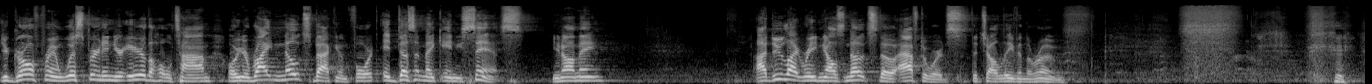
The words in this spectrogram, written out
your girlfriend whispering in your ear the whole time or you're writing notes back and forth? It doesn't make any sense. You know what I mean? I do like reading y'all's notes though afterwards that y'all leave in the room.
